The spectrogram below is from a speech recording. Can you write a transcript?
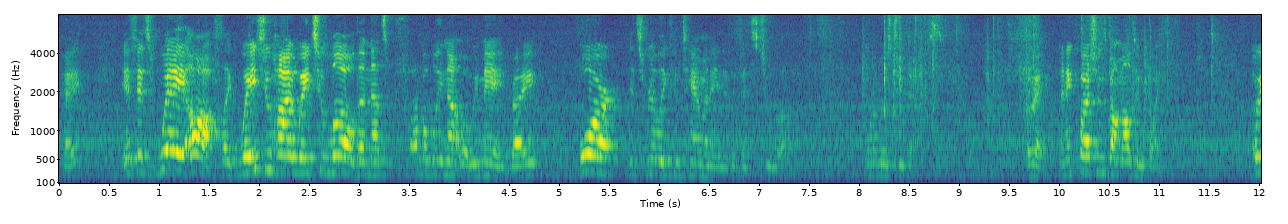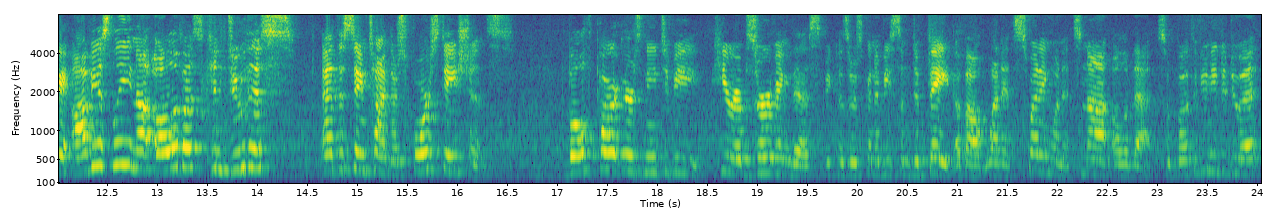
Okay? If it's way off, like way too high, way too low, then that's probably not what we made, right? Or it's really contaminated if it's too low. One of those two things. Okay, any questions about melting point? Okay, obviously not all of us can do this at the same time. There's four stations. Both partners need to be here observing this because there's going to be some debate about when it's sweating, when it's not, all of that. So both of you need to do it,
